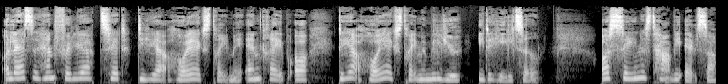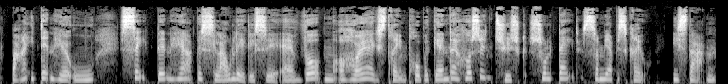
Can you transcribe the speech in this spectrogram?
Og Lasse, han følger tæt de her højere ekstreme angreb og det her højere ekstreme miljø i det hele taget. Og senest har vi altså bare i den her uge set den her beslaglæggelse af våben og højere ekstrem propaganda hos en tysk soldat, som jeg beskrev i starten.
